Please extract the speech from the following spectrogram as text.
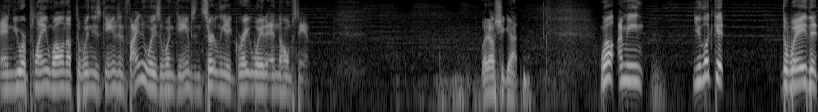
and you are playing well enough to win these games and finding ways to win games, and certainly a great way to end the homestand. What else you got? Well, I mean, you look at the way that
